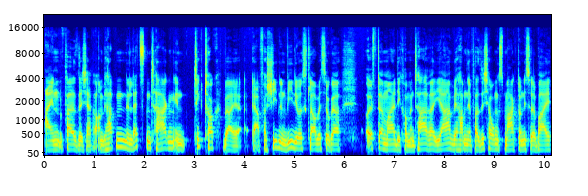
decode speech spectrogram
ein Versicherer. Und wir hatten in den letzten Tagen in TikTok bei ja, verschiedenen Videos, glaube ich, sogar öfter mal die Kommentare, ja, wir haben den Versicherungsmarkt noch nicht so dabei.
